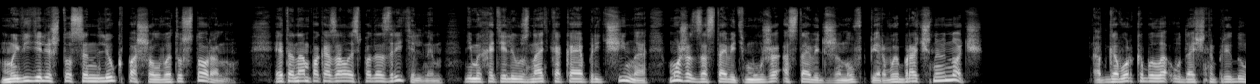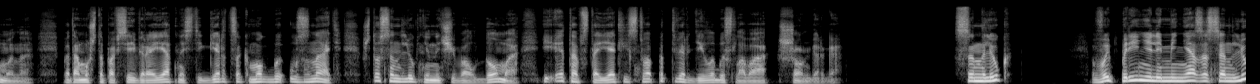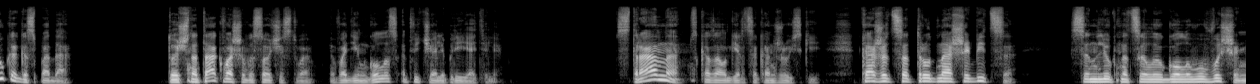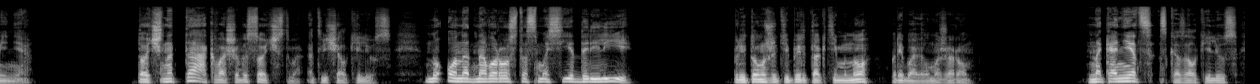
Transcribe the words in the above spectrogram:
Мы видели, что Сен-Люк пошел в эту сторону. Это нам показалось подозрительным, и мы хотели узнать, какая причина может заставить мужа оставить жену в первую брачную ночь. Отговорка была удачно придумана, потому что, по всей вероятности, герцог мог бы узнать, что Сен-Люк не ночевал дома, и это обстоятельство подтвердило бы слова Шомберга. «Сен-Люк? Вы приняли меня за Сен-Люка, господа?» «Точно так, ваше высочество», — в один голос отвечали приятели. «Странно», — сказал герцог Анжуйский. «Кажется, трудно ошибиться. Сен-Люк на целую голову выше меня». Точно так, ваше высочество, отвечал Келюс. Но он одного роста с месье Дарильи. При том же теперь так темно, прибавил Мажерон. Наконец, сказал Келюс,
